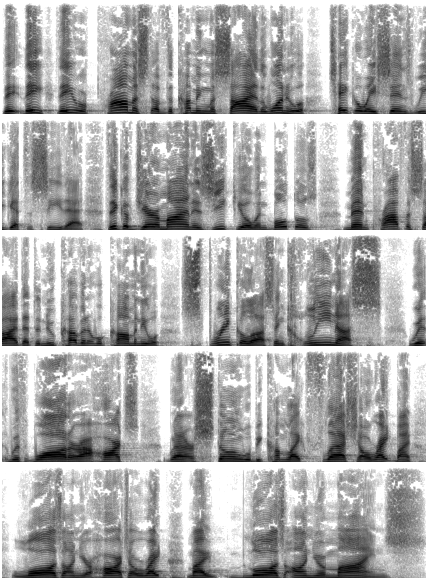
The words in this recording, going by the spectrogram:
They, they, they were promised of the coming Messiah, the one who will take away sins. We get to see that. Think of Jeremiah and Ezekiel when both those men prophesied that the new covenant will come and he will sprinkle us and clean us with, with water. Our hearts that are stone will become like flesh. I'll write my laws on your hearts, I'll write my laws on your minds.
